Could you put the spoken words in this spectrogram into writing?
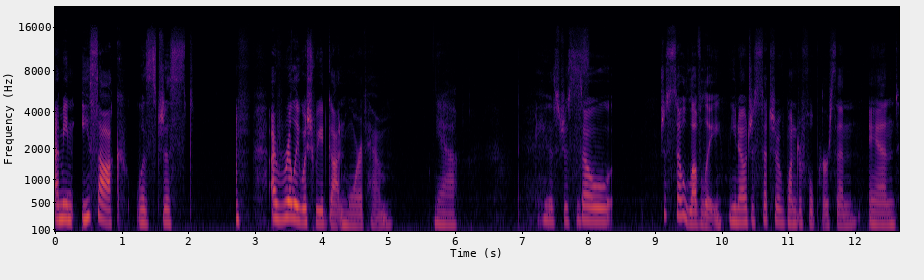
I mean, Isak was just. I really wish we had gotten more of him. Yeah. He was just so, just so lovely. You know, just such a wonderful person, and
